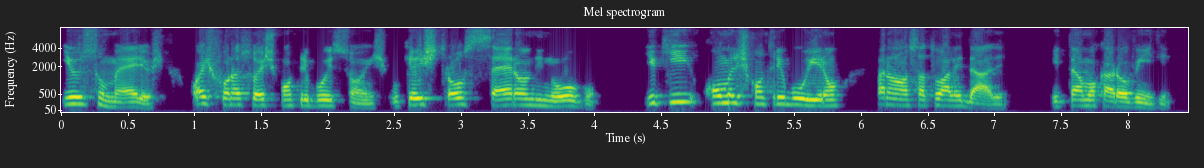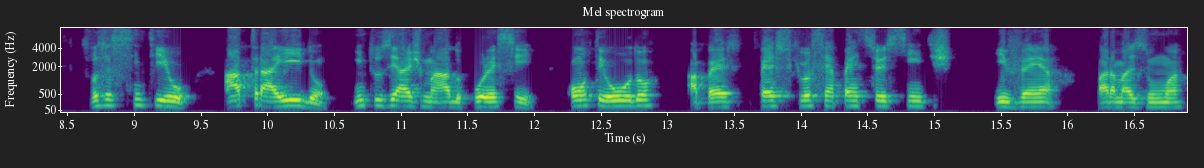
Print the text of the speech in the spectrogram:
e os sumérios. Quais foram as suas contribuições? O que eles trouxeram de novo? E que, como eles contribuíram para a nossa atualidade? Então, meu caro ouvinte, se você se sentiu atraído, entusiasmado por esse conteúdo, peço que você aperte seus cintos e venha para mais uma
